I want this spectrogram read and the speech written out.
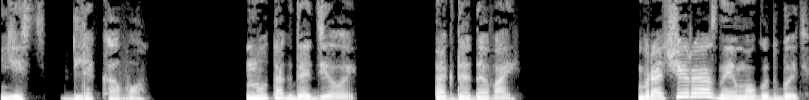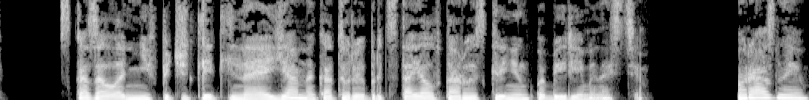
Есть для кого. Ну тогда делай. Тогда давай. Врачи разные могут быть, сказала невпечатлительная Яна, которой предстоял второй скрининг по беременности. Разные,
